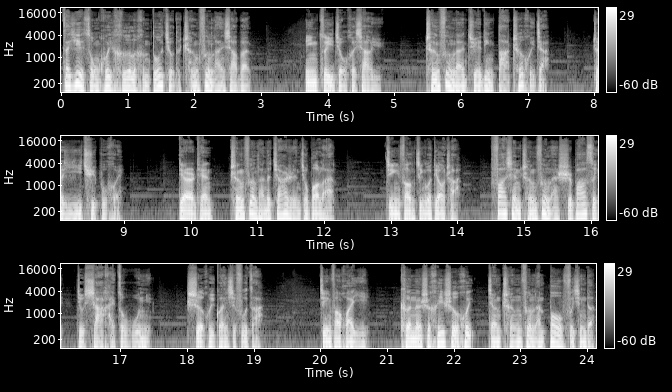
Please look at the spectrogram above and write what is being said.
在夜总会喝了很多酒的陈凤兰下班，因醉酒和下雨，陈凤兰决定打车回家，这一去不回。第二天，陈凤兰的家人就报了案。警方经过调查，发现陈凤兰十八岁就下海做舞女，社会关系复杂。警方怀疑，可能是黑社会将陈凤兰报复性的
